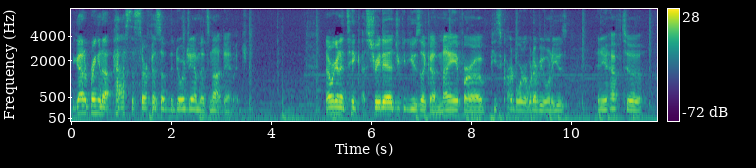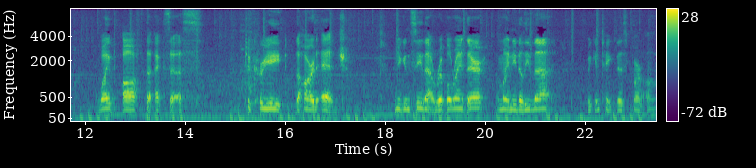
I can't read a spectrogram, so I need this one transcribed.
You got to bring it up past the surface of the door jamb that's not damaged. Now we're to take a straight edge. You could use like a knife or a piece of cardboard or whatever you want to use. And you have to wipe off the excess to create the hard edge. And you can see that ripple right there. I might need to leave that. We can take this part off.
